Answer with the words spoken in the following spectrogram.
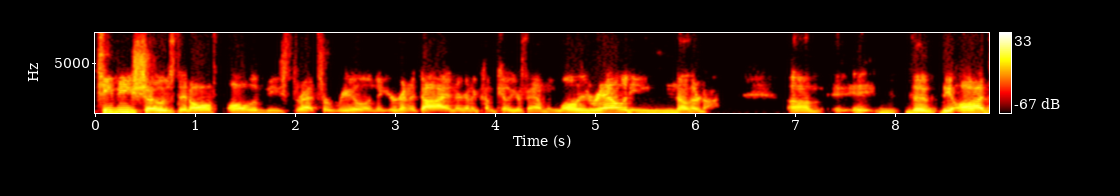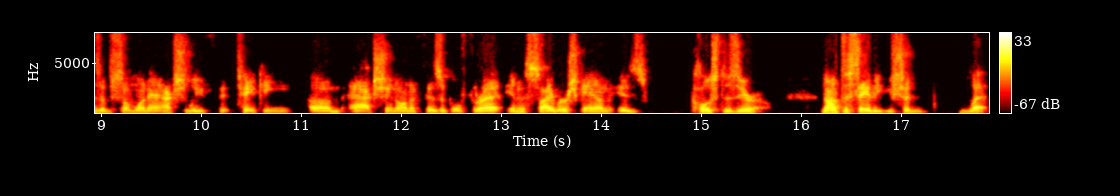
tv shows that all all of these threats are real and that you're going to die and they're going to come kill your family. Well in reality no they're not um, it, the the odds of someone actually taking um, action on a physical threat in a cyber scam is close to zero. Not to say that you shouldn't let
